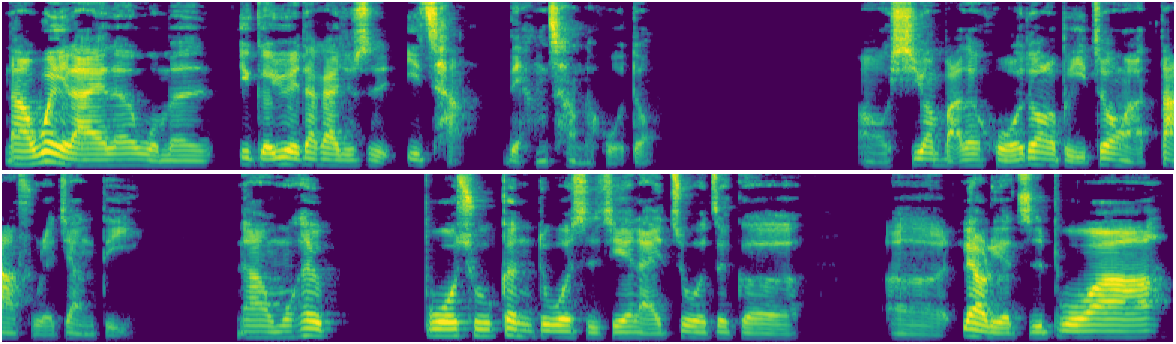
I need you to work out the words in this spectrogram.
那未来呢，我们一个月大概就是一场、两场的活动。哦，希望把这个活动的比重啊大幅的降低。那我们可以播出更多时间来做这个呃料理的直播啊，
